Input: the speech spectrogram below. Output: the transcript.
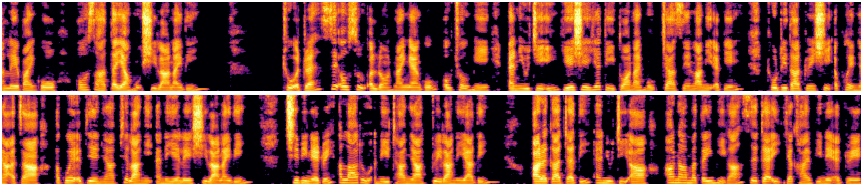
အလဲပိုင်းကိုဩစာတက်ရောက်မှုရှိလာနိုင်သည်ထို့အတွက်စစ်အုပ်စုအလွန်နိုင်ငံကိုအုပ်ချုပ်မီ NUG ၏ရေရှည်ရက်တည်သွားနိုင်မှုကြာဆင်းလာမည်အပြင်ထိုဒေသတွင်းရှိအဖွဲ့များအကြားအကွဲအပြဲများဖြစ်လာမည်အနေရလည်းရှိလာနိုင်သည်ချင်းပြည်နယ်တွင်အလားတူအနေအထားများတွေ့လာနေရသည် အာရကတက်သည့် NUG အားအာဏာမသိမ်းမီကစစ်တပ်၏ရခိုင်ပြည်နယ်အတွင်း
